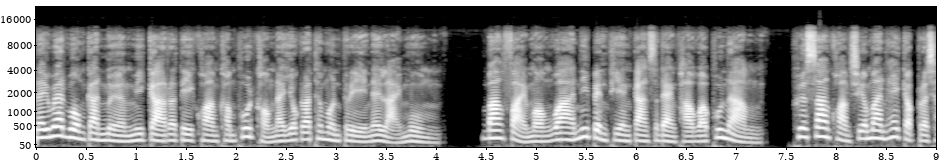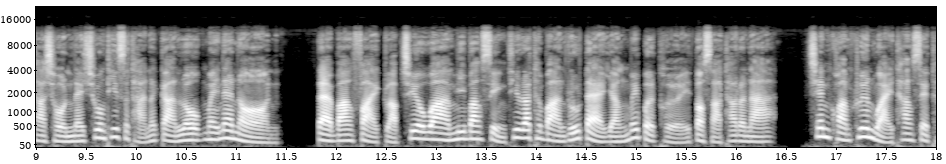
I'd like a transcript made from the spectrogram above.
ในแวดวงการเมืองมีการตีความคำพูดของนายกรัฐมนตรีในหลายมุม บางฝ่ายมองว่านี่เป็นเพียงการแสดงภาวะผู้นำเพื่อสร้างความเชื่อมั่นให้กับประชาชนในช่วงที่สถานการณ์โลกไม่แน่นอน แต่บางฝ่ายกลับเชื่อว่ามีบางสิ่งที่รัฐบาลรู้แต่ยังไม่เปิดเผยต่อสาธารณะ เช่นความเคลื่อนไหวทางเศรษฐ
